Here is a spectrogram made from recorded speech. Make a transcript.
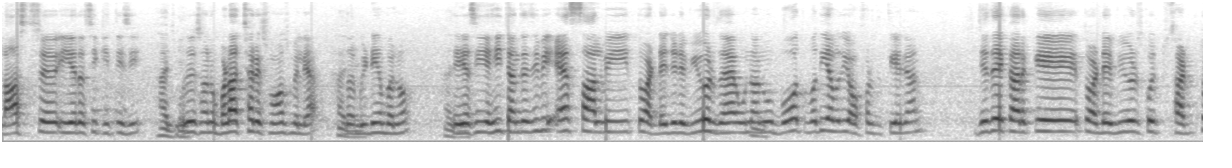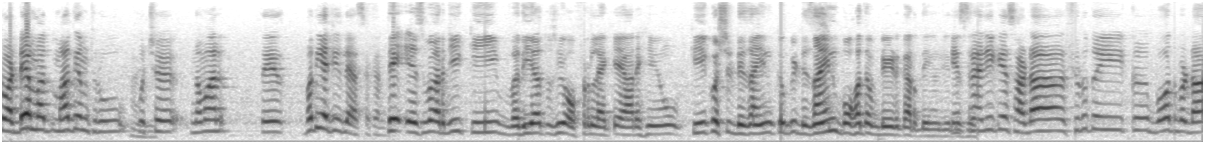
ਲਾਸਟ ਈਅਰ ਅਸੀਂ ਕੀਤੀ ਸੀ ਉਹਦੇ ਸਾਨੂੰ ਬੜਾ ਅੱਛਾ ਰਿਸਪਾਂਸ ਮਿਲਿਆ ਉਹਦਾ ਮੀਡੀਅਮ ਵੱਲੋਂ। ਤੇ ਅਸੀਂ ਇਹੀ ਚਾਹੁੰਦੇ ਸੀ ਵੀ ਇਸ ਸਾਲ ਵੀ ਤੁਹਾਡੇ ਜਿਹੜੇ ਵਿਊਅਰਸ ਹੈ ਉਹਨਾਂ ਨੂੰ ਬਹੁਤ ਵਧੀਆ ਵਧੀਆ ਆਫਰ ਦਿੱਤੀਆਂ ਜਾਣ ਜਿਹਦੇ ਕਰਕੇ ਤੁਹਾਡੇ ਵਿਊਅਰਸ ਕੁਝ ਤੁਹਾਡੇ ਮਾਧਿਅਮ ਥਰੂ ਕੁਝ ਨਵਾਂ ਤੇ ਵਧੀਆ ਚੀਜ਼ ਲੈ ਸਕਣ। ਤੇ ਇਸ ਵਾਰ ਜੀ ਕੀ ਵਧੀਆ ਤੁਸੀਂ ਆਫਰ ਲੈ ਕੇ ਆ ਰਹੇ ਹੋ? ਕੀ ਕੁਝ ਡਿਜ਼ਾਈਨ ਕਿਉਂਕਿ ਡਿਜ਼ਾਈਨ ਬਹੁਤ ਅਪਡੇਟ ਕਰਦੇ ਹੋ ਜੀ ਇਸ ਤਰ੍ਹਾਂ ਜੀ ਕਿ ਸਾਡਾ ਸ਼ੁਰੂ ਤੋਂ ਹੀ ਇੱਕ ਬਹੁਤ ਵੱਡਾ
